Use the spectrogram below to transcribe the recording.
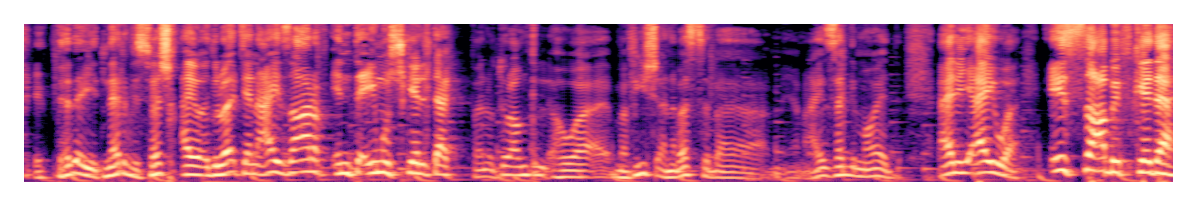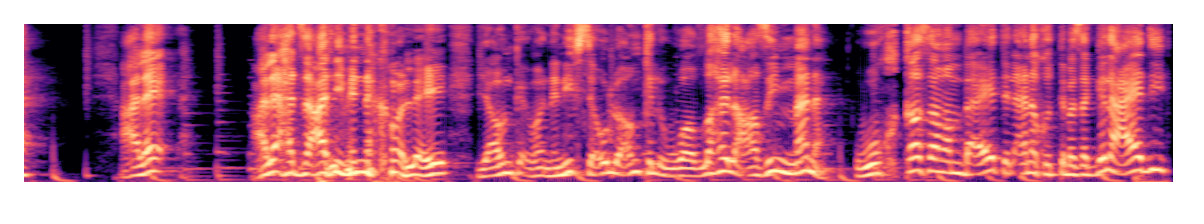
ابتدى يتنرفز فشخ. أيوه دلوقتي أنا عايز أعرف أنت إيه مشكلتك؟ فأنا قلت له أنكل هو مفيش أنا بس بقى يعني عايز أسجل مواد. قال لي أيوه. إيه الصعب في كده؟ علاء. علاء هتزعلني منك ولا إيه؟ يا انكل وأنا نفسي أقول له انكل والله العظيم ما أنا. وقسما بقيت أنا كنت بسجلها عادي.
